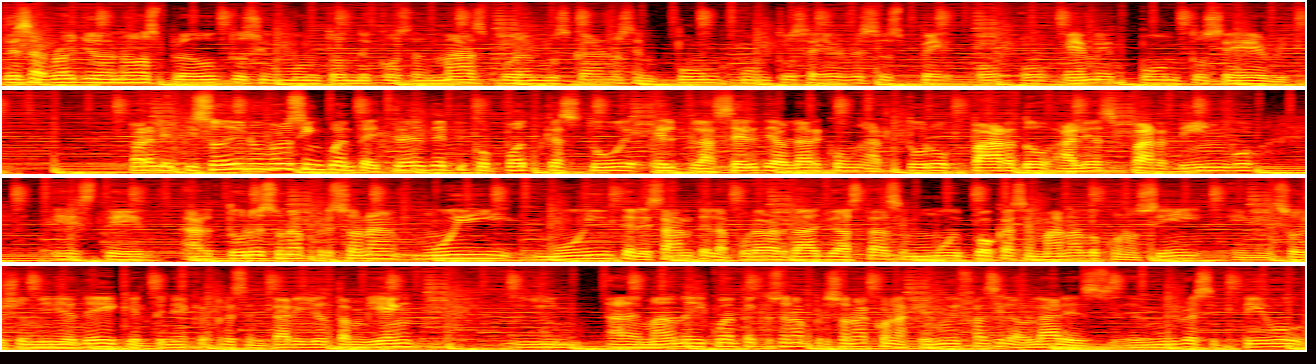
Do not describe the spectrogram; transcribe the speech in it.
desarrollo de nuevos productos y un montón de cosas más. Pueden buscarnos en pum.cr. Para el episodio número 53 de Épico Podcast tuve el placer de hablar con Arturo Pardo, alias Pardingo. Este, Arturo es una persona muy, muy interesante, la pura verdad. Yo hasta hace muy pocas semanas lo conocí en el Social Media Day que él tenía que presentar y yo también. Y además me di cuenta que es una persona con la que es muy fácil hablar, es, es muy receptivo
